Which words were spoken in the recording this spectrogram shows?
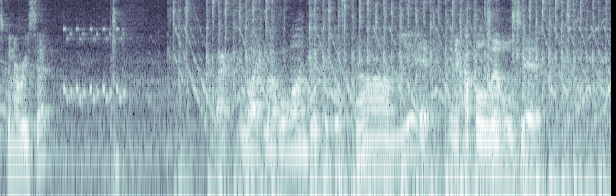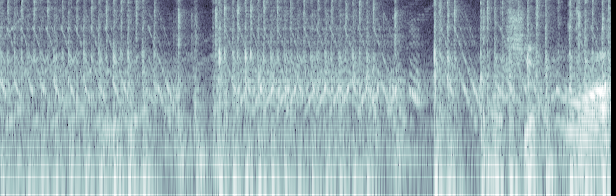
What's going to reset? Back to like level one difficulty. Um, yeah, in a couple of levels, yeah. Oh shit. Oh.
